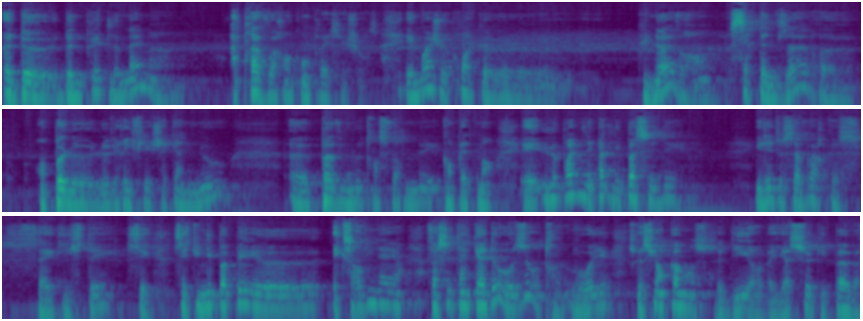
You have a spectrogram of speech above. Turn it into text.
de, de ne plus être le même après avoir rencontré ces choses. Et moi, je crois que qu'une œuvre, certaines œuvres, euh, on peut le, vérifier chacun de nous, euh, peuvent nous transformer complètement. Et le problème n'est pas de les posséder, il est de savoir que ça a existé. C'est une épopée euh, extraordinaire. Enfin, c'est un cadeau aux autres, vous voyez. Parce que si on commence à se dire, ben, il y a ceux qui peuvent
